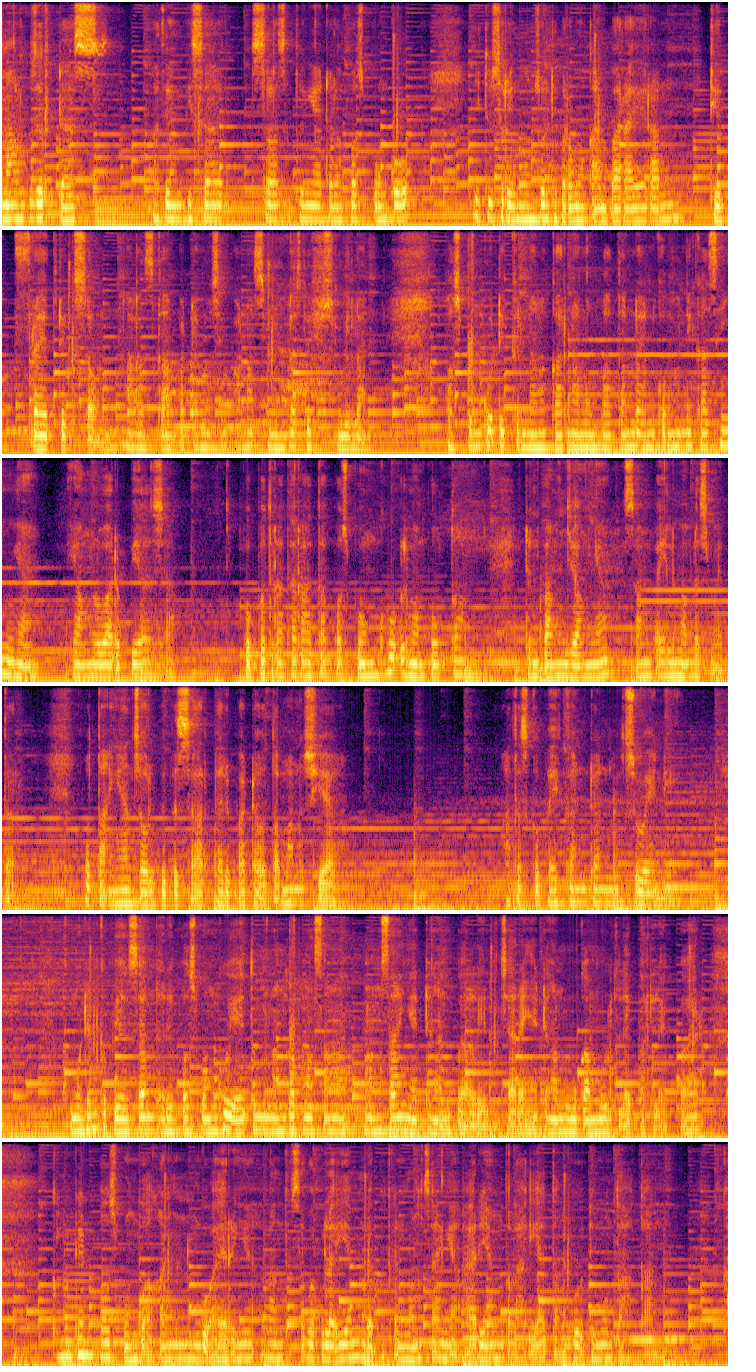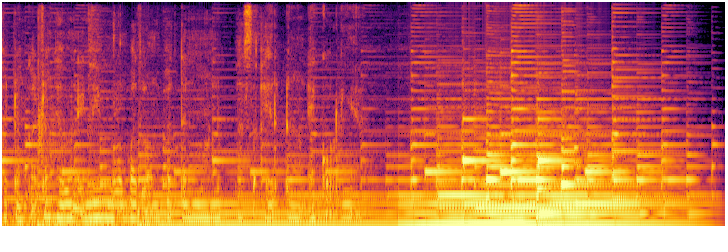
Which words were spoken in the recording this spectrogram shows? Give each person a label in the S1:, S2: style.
S1: makhluk cerdas atau yang bisa salah satunya adalah pos bungkuk itu sering muncul di permukaan perairan di Frederickson, Alaska pada musim panas 1979. Pos bungkuk dikenal karena lompatan dan komunikasinya yang luar biasa. Bobot rata-rata pos bungkuk 50 ton dan panjangnya sampai 15 meter. Otaknya jauh lebih besar daripada otak manusia. Atas kebaikan dan ini. Kemudian kebiasaan dari pos bongku yaitu menangkap mangsa, mangsanya dengan balik, caranya dengan membuka mulut lebar-lebar. Kemudian paus bongku akan menunggu airnya, lantas apabila ia mendapatkan mangsanya, air yang telah ia tunggu dimuntahkan. Kadang-kadang hewan ini melompat-lompat dan menepas air dengan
